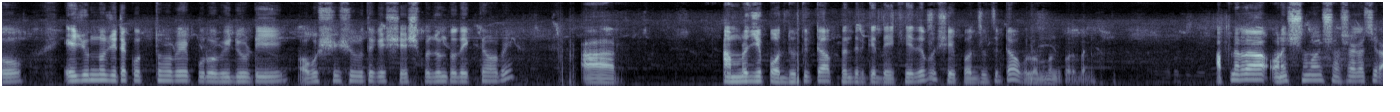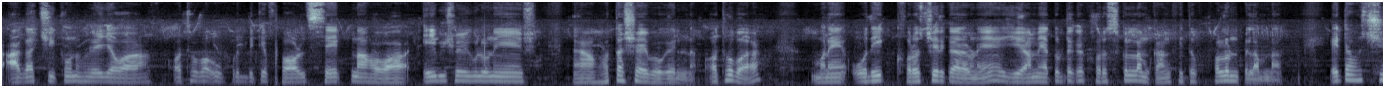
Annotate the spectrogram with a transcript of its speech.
তো এই জন্য যেটা করতে হবে, পুরো ভিডিওটি অবশ্যই শুরু থেকে শেষ পর্যন্ত দেখতে হবে। আর আমরা যে পদ্ধতিটা আপনাদেরকে দেখিয়ে দেবো, সেই পদ্ধতিটা অবলম্বন করবেন। আপনারা অনেক সময় শশা গাছের আগা চিকন হয়ে যাওয়া অথবা উপরের দিকে ফল সেট না হওয়া এই বিষয়গুলো নিয়ে হতাশায় ভোগেন না। অথবা মানে অধিক খরচের কারণে যে আমি এত টাকা খরচ করলাম, কাঙ্ক্ষিত ফলন পেলাম না। এটা হচ্ছে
